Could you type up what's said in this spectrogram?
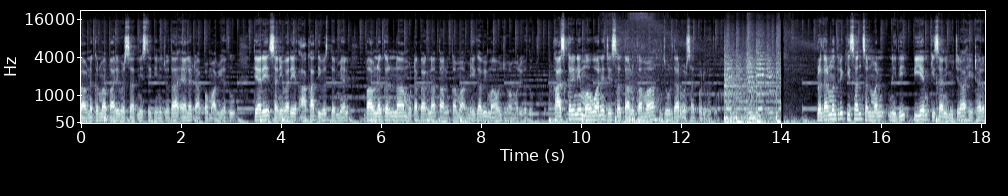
ભાવનગરમાં ભારે વરસાદની સ્થિતિને જોતા એલર્ટ આપવામાં આવ્યું હતું. ત્યારે શનિવારે આખા દિવસ દરમિયાન ભાવનગરના મોટાભાગના તાલુકામાં મેઘાવી માહોલ જોવા મળ્યો હતો. ખાસ કરીને મહુવા અને જેસર તાલુકામાં જોરદાર વરસાદ પડ્યો હતો. પ્રધાનમંત્રી કિસાન સન્માન નિધિ પીએમ કિસાન યોજના હેઠળ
